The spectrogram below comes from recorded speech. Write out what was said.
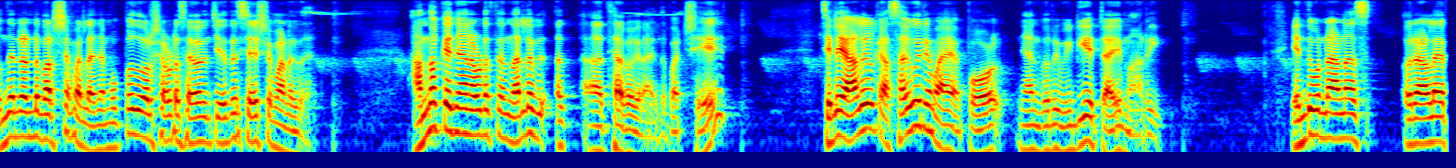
ഒന്നും രണ്ട് വർഷമല്ല ഞാൻ മുപ്പത് വർഷം അവിടെ സേവനം ചെയ്ത ശേഷമാണിത്. അന്നൊക്കെ ഞാൻ അവിടുത്തെ നല്ല അധ്യാപകനായിരുന്നു. പക്ഷേ ചില ആളുകൾക്ക് അസൗകര്യമായപ്പോൾ ഞാൻ വെറും ഇഡിയറ്റായി മാറി. എന്തുകൊണ്ടാണ് ഒരാളെ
